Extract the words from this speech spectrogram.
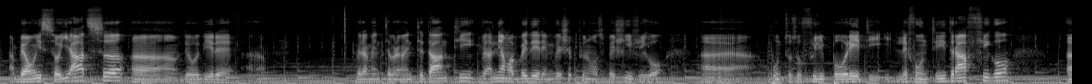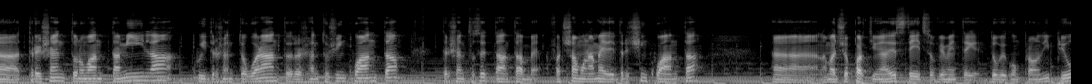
Abbiamo visto gli ads, uh, devo dire uh, veramente veramente tanti. Andiamo a vedere invece più nello specifico uh, appunto su Filippo Reti le fonti di traffico. 390.000, qui 340, 350, 370, vabbè facciamo una media di 350. la maggior parte di United States ovviamente dove comprano di più.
